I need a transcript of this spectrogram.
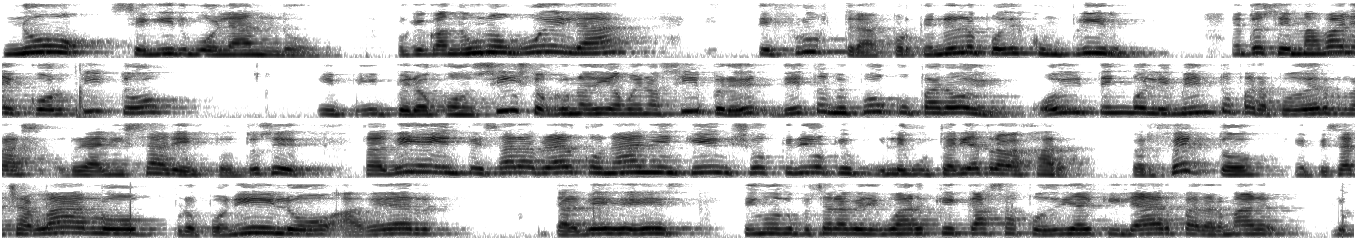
no seguir volando. Porque cuando uno vuela, te frustra porque no lo podés cumplir. Entonces, más vale cortito, y, pero conciso, que uno diga, bueno, sí, pero de esto me puedo ocupar hoy. Hoy tengo elementos para poder realizar esto. Entonces, tal vez empezar a hablar con alguien que yo creo que le gustaría trabajar. Perfecto, empezar a charlarlo, proponerlo, a ver, tal vez es tengo que empezar a averiguar qué casas podría alquilar para armar lo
